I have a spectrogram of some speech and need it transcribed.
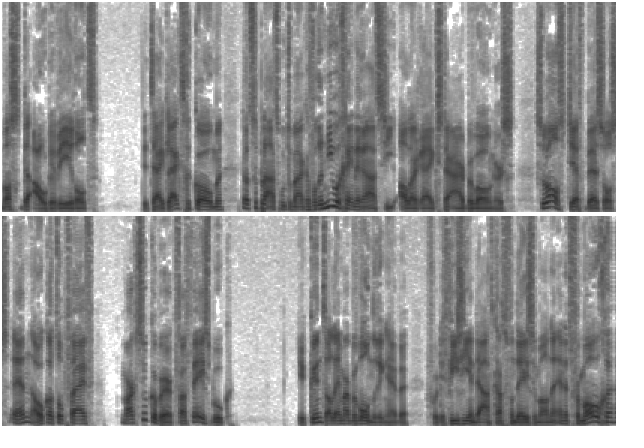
was de oude wereld. De tijd lijkt gekomen dat ze plaats moeten maken voor een nieuwe generatie allerrijkste aardbewoners. Zoals Jeff Bezos en, ook al top 5, Mark Zuckerberg van Facebook. Je kunt alleen maar bewondering hebben voor de visie en daadkracht van deze mannen... en het vermogen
